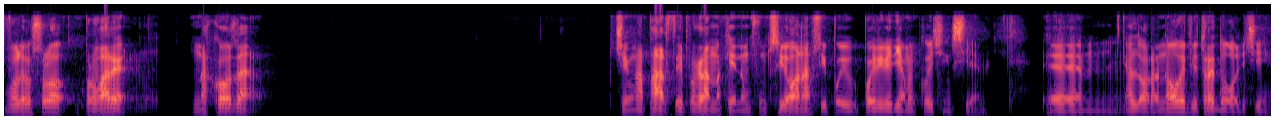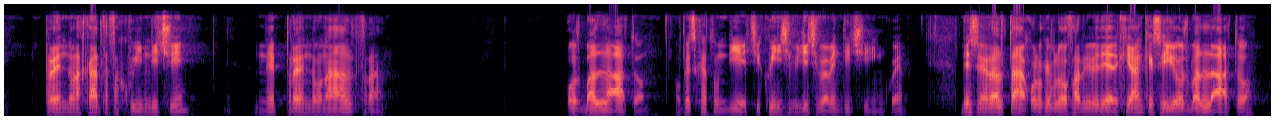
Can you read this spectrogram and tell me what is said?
volevo solo provare una cosa c'è una parte del programma che non funziona, sì, poi, poi, rivediamo il codice insieme. Ehm, allora, 9 più 3, 12. Prendo una carta, fa 15, ne prendo un'altra, ho sballato, ho pescato un 10, 15 più 10 fa 25. Adesso in realtà quello che volevo farvi vedere è che anche se io ho sballato,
